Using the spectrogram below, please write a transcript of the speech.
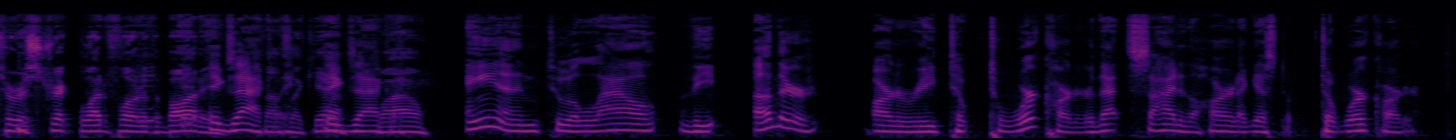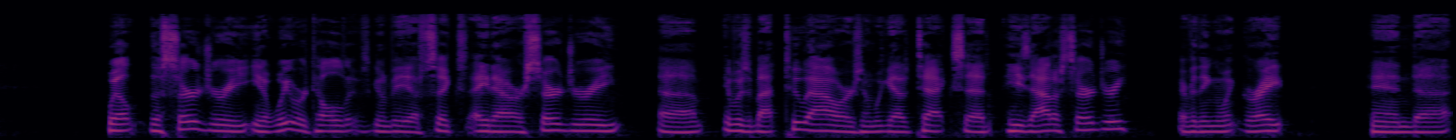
to restrict blood flow to the body. Exactly. Sounds like, yeah. Exactly. Wow. And to allow the other artery to, to work harder, that side of the heart, I guess, to, to work harder. Well, the surgery, you know, we were told it was going to be a six, eight hour surgery. Uh, it was about two hours, and we got a text said he's out of surgery. Everything went great. And, uh,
